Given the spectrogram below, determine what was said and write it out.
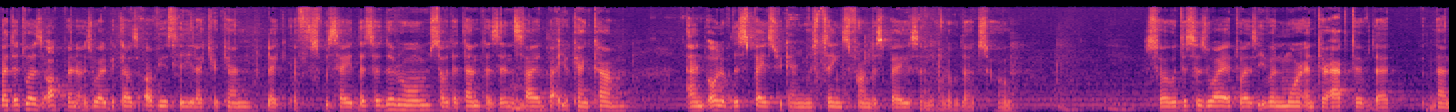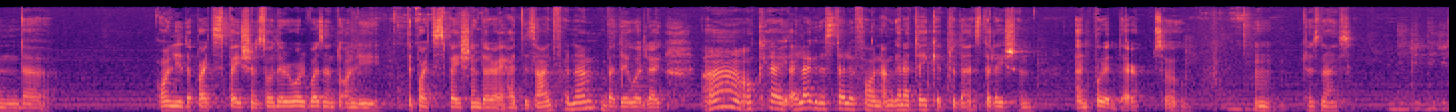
But it was open as well because obviously, like you can, like if we say this is the room, so the tent is inside, but you can come, and all of the space you can use things from the space and all of that. So, so this is why it was even more interactive that than the only the participation. So the role wasn't only the participation that I had designed for them, but they were like, ah, okay, I like this telephone. I'm gonna take it to the installation and put it there. So, mm, it was nice. did you, did you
